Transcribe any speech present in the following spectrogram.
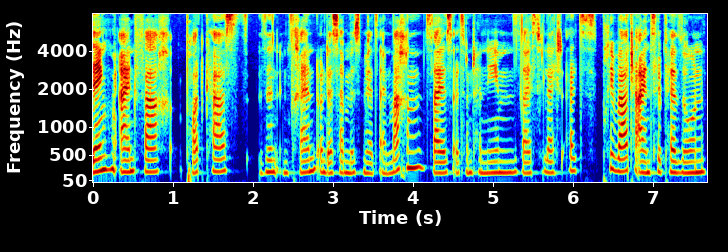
denken einfach, Podcasts sind im Trend und deshalb müssen wir jetzt einen machen, sei es als Unternehmen, sei es vielleicht als private Einzelperson.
